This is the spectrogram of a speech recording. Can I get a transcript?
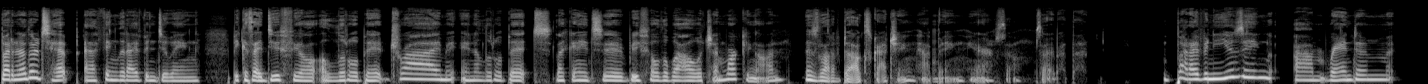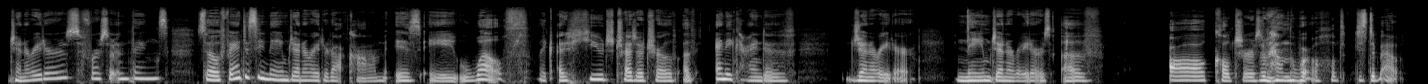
But another tip and a thing that I've been doing because I do feel a little bit dry and a little bit like I need to refill the well, which I'm working on. There's a lot of dog scratching happening here. So sorry about that. But I've been using um, random generators for certain things. So fantasynamegenerator.com is a wealth, like a huge treasure trove of any kind of generator, name generators of all cultures around the world, just about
